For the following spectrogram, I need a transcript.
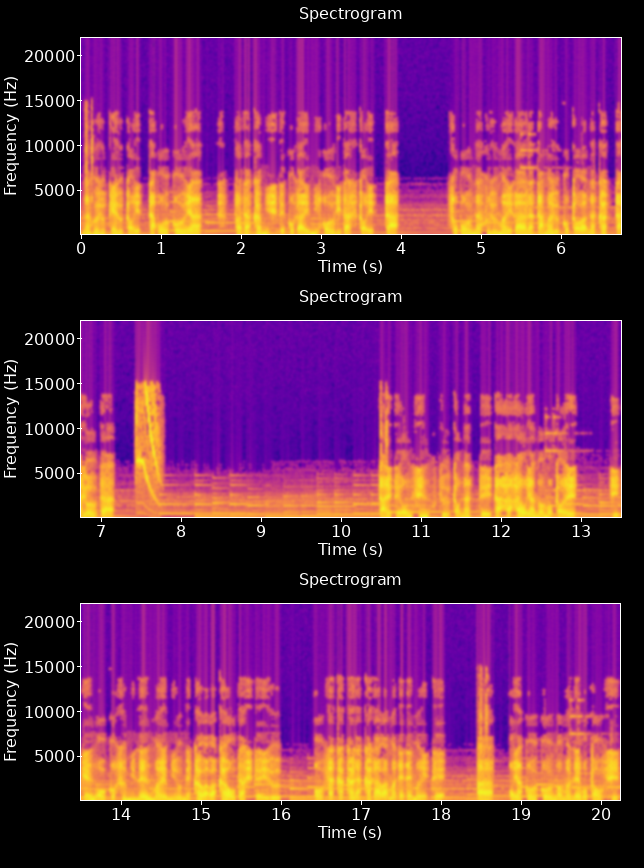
殴る蹴るといった暴行や、すっぱだかにして子飼いに放り出すといった。粗暴な振る舞いが改まることはなかったようだ。大抵音信不通となっていた母親のもとへ、事件を起こす2年前に梅川は顔を出している。大阪から香川まで出向いてああ、親孝行の真似事をし、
